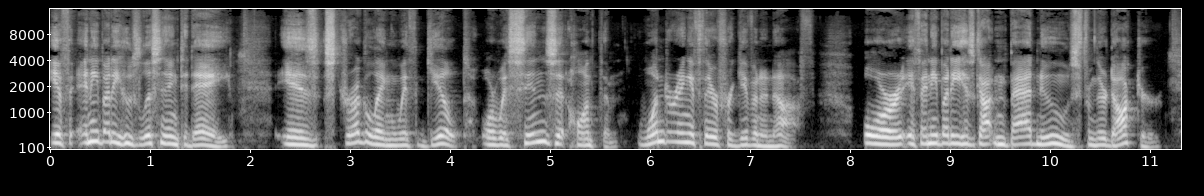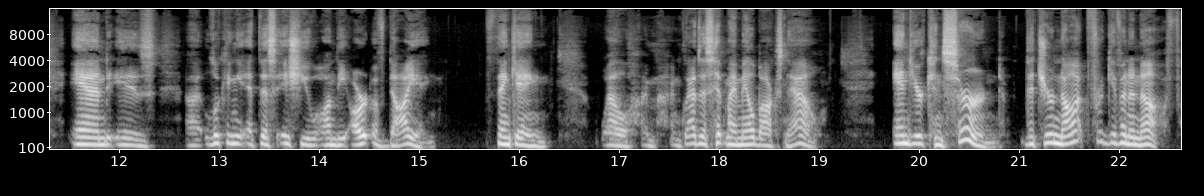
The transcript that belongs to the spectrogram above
if anybody who's listening today is struggling with guilt or with sins that haunt them, wondering if they're forgiven enough, or if anybody has gotten bad news from their doctor and is uh, looking at this issue on the art of dying, thinking, well, I'm, I'm glad this hit my mailbox now, and you're concerned that you're not forgiven enough,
